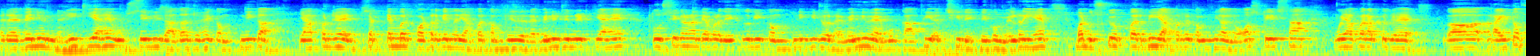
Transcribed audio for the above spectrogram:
रेवेन्यू नहीं किया है, उससे भी ज़्यादा जो है कंपनी का यहाँ पर जो है सेप्टेम्बर क्वार्टर के अंदर यहाँ पर कंपनी ने रेवेन्यू जनरेट किया है। तो उसके कारण आप यहाँ पर देख सकते हो कि कंपनी की जो रेवेन्यू है वो काफ़ी अच्छी देखने को मिल रही है। बट उसके ऊपर भी यहाँ पर जो कंपनी का लॉस स्टेज था, वो यहाँ पर आपको जो है राइट ऑफ़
